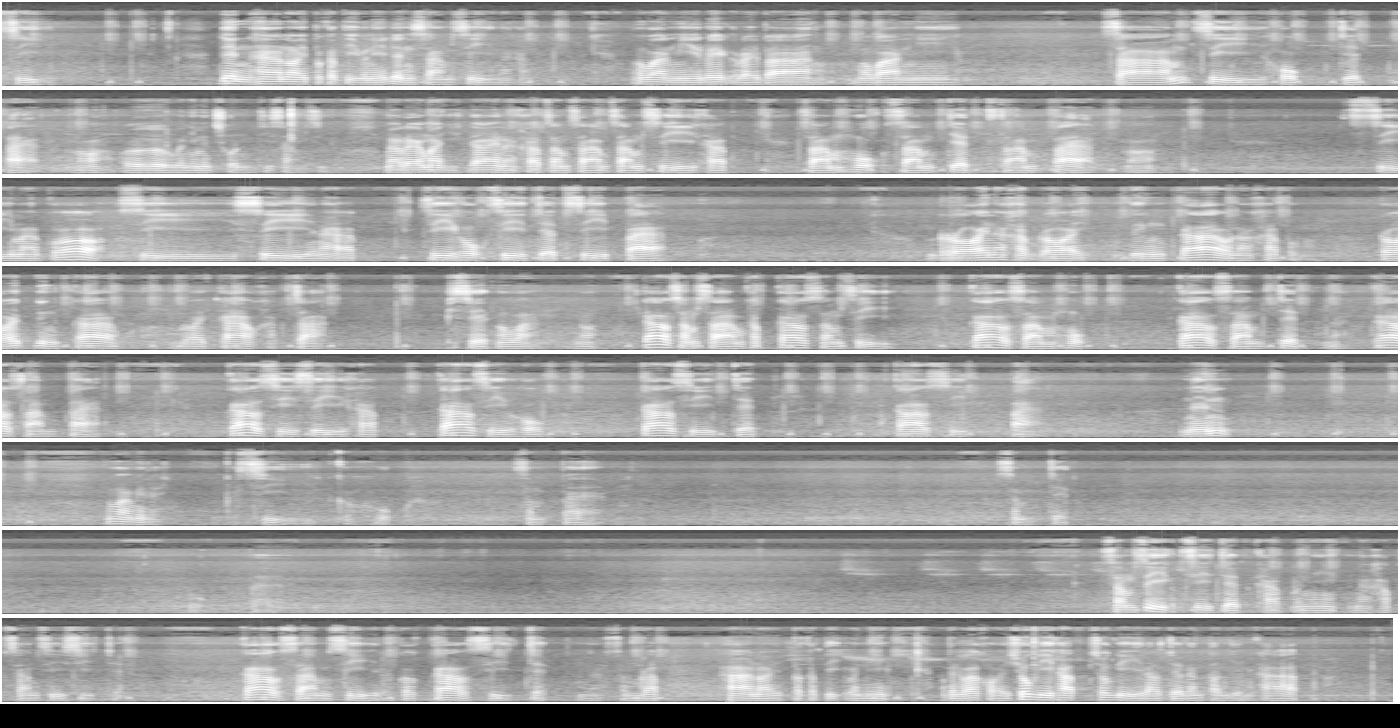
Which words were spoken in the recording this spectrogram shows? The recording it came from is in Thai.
4 เด่น 5 หน่อยปกติวันนี้เด่น 3 4 นะครับ เมื่อวานมีเลขอะไรบ้าง เมื่อวานมี 3 4 6 7 8 เนาะเออ วันนี้มันชนที่ 3 4 มาแล้วมาอีกได้นะครับ 3 3 3 4 ครับ 3 6 3 7 3 8 เนาะ สี่มาก็สี่สี่นะครับสี่หกสี่เจ็ดสี่แปดร้อยนะครับร้อยดึงเก้านะครับผมร้อยดึงเก้าร้อยเก้าครับจากพิเศษเมื่อวานเนาะเก้าสามสามครับเก้าสามสี่เก้าสามหกเก้าสามเจ็ดนะเก้าสามแปดเก้าสี่สี่ครับเก้าสี่หกเก้าสี่เจ็ด เก้าสิบแปดเน้นเมื่อวามีอะไรก็สี่ก็หกสามแปดสามเจ็ดหกแปดสามสี่กับสี่เจ็ดครับวันนี้นะครับสามสี่สี่เจ็ด 934 แล้วก็ 947นะสำหรับ5หน่อยปกติวันนี้ เอาเป็นว่าขอให้โชคดีครับ โชคดีเราเจอกันตอนเย็นครับ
